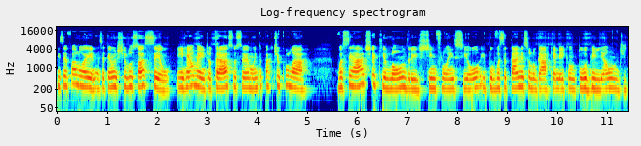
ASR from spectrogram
E você falou aí, né? Você tem um estilo só seu. E realmente o traço seu é muito particular. Você acha que Londres te influenciou e por você estar nesse lugar que é meio que um turbilhão de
